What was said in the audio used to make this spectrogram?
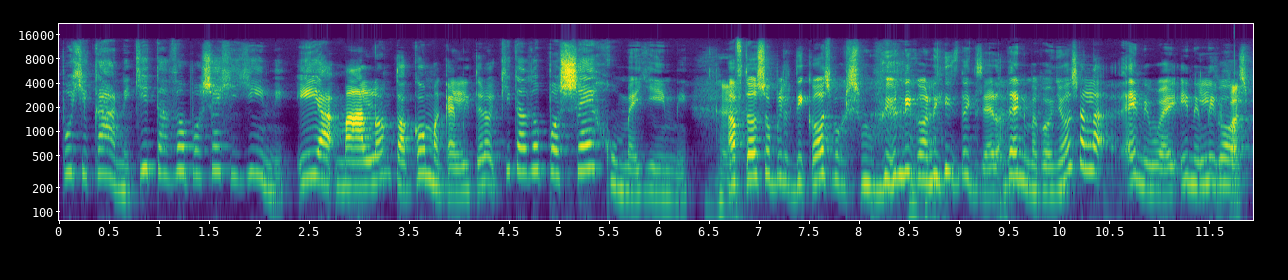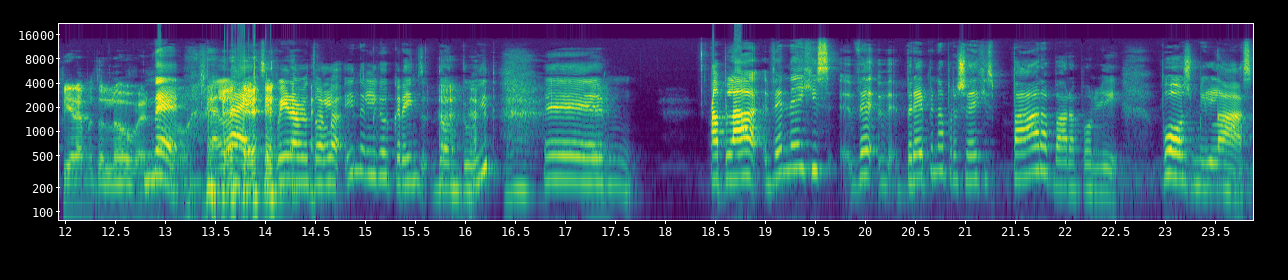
που έχει κάνει, κοίτα εδώ πώς έχει γίνει. Ή α, μάλλον το ακόμα καλύτερο, κοίτα εδώ πώς έχουμε γίνει. Αυτός ο πληθυντικός που χρησιμοποιούν οι γονείς, δεν ξέρω, δεν είμαι γονιός, αλλά anyway, είναι Σε λίγο... φάση πήραμε το lower. Ναι, αυτό. καλά έτσι πήραμε το λόγο. Είναι λίγο cringe, don't do it. Ε, Ναι. Απλά δεν έχεις, δε- δε- πρέπει να προσέχεις πάρα πάρα πολύ πώς μιλάς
